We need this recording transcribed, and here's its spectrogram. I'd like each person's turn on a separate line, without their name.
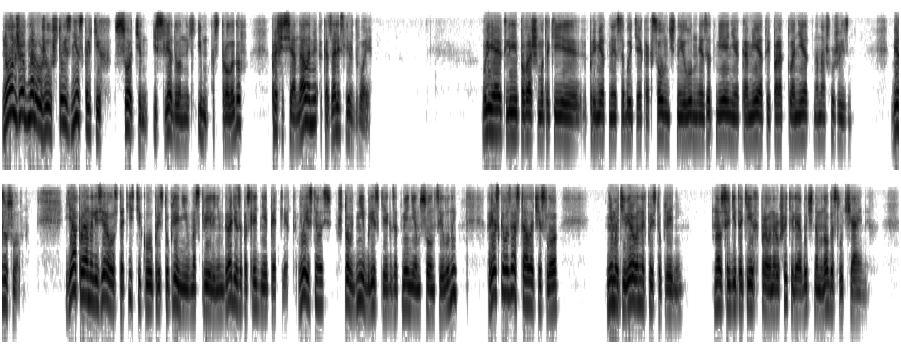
Но он же обнаружил, что из нескольких сотен исследованных им астрологов профессионалами оказались лишь двое. Влияют ли, по-вашему, такие приметные события, как солнечные и лунные затмения, кометы, парад планет на нашу жизнь? Безусловно. Я проанализировал статистику преступлений в Москве и Ленинграде за последние пять лет. Выяснилось, что в дни, близкие к затмениям Солнца и Луны, резко возрастало число немотивированных преступлений. Но среди таких правонарушителей обычно много случайных.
